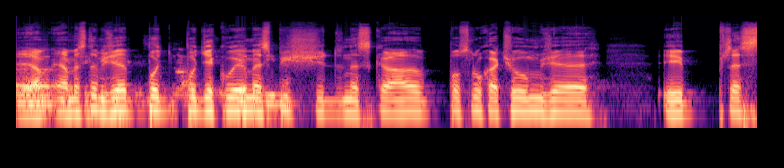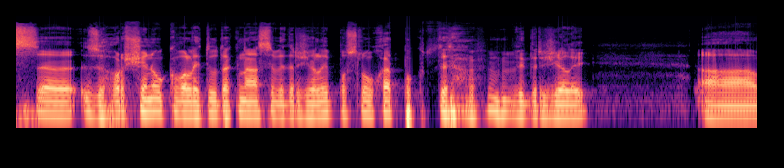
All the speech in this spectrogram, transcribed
já, já myslím, že poděkujeme spíš dneska posluchačům, že i přes eh, zhoršenou kvalitu, tak nás vydrželi poslouchat, pokud teda vydrželi. A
